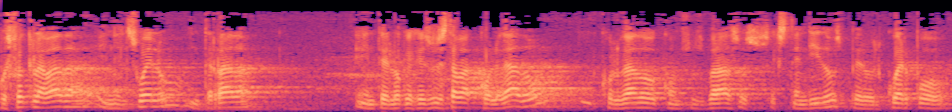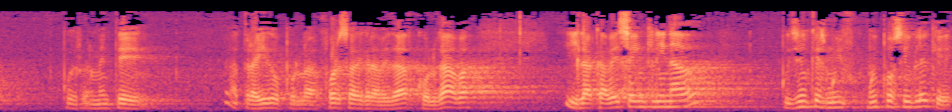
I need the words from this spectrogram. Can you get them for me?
pues fue clavada en el suelo, enterrada, entre lo que Jesús estaba colgado, colgado con sus brazos extendidos, pero el cuerpo pues realmente atraído por la fuerza de gravedad colgaba y la cabeza inclinada, pues dicen que es muy, muy posible que,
